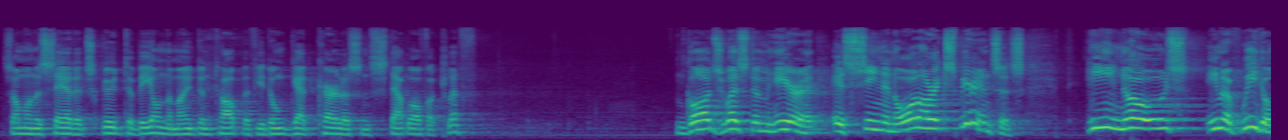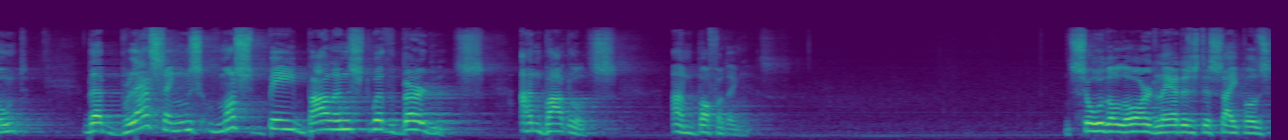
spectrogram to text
Someone has said it's good to be on the mountaintop if you don't get careless and step off a cliff. God's wisdom here is seen in all our experiences. He knows, even if we don't, that blessings must be balanced with burdens and battles and buffetings. And so the Lord led his disciples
